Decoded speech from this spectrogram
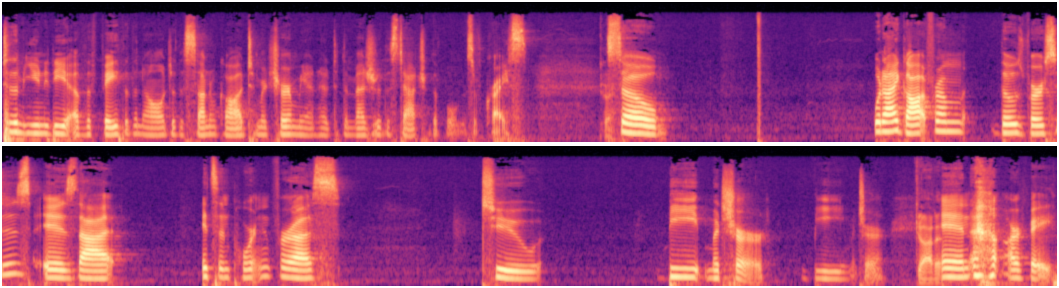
to the unity of the faith of the knowledge of the Son of God, to mature manhood, to the measure of the stature of the fullness of Christ. Okay. So, what I got from those verses is that it's important for us to be mature, be mature Got it. in our faith.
